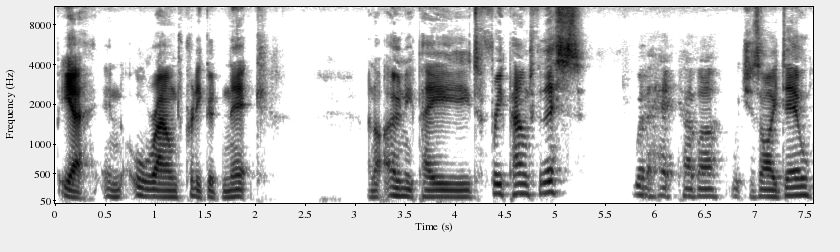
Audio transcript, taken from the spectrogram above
But yeah, in all round, pretty good nick. And I only paid £3 for this with a head cover, which is ideal.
